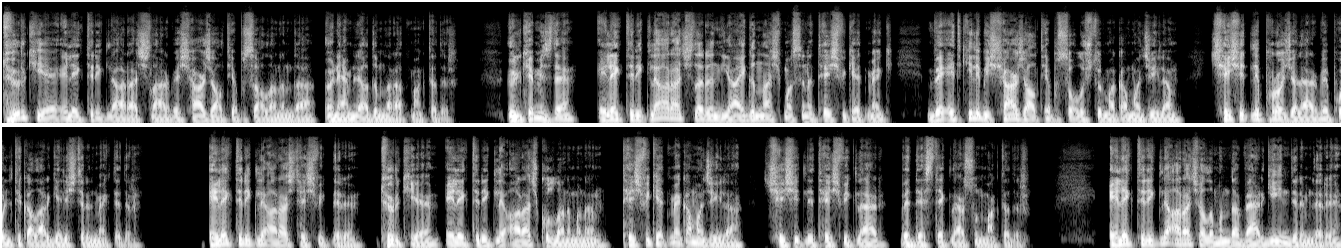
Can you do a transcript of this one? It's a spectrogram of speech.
Türkiye elektrikli araçlar ve şarj altyapısı alanında önemli adımlar atmaktadır. Ülkemizde elektrikli araçların yaygınlaşmasını teşvik etmek ve etkili bir şarj altyapısı oluşturmak amacıyla çeşitli projeler ve politikalar geliştirilmektedir. Elektrikli araç teşvikleri, Türkiye elektrikli araç kullanımını teşvik etmek amacıyla çeşitli teşvikler ve destekler sunmaktadır. Elektrikli araç alımında vergi indirimleri,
